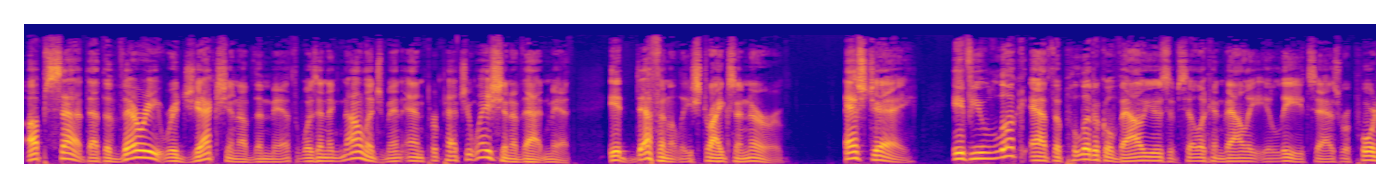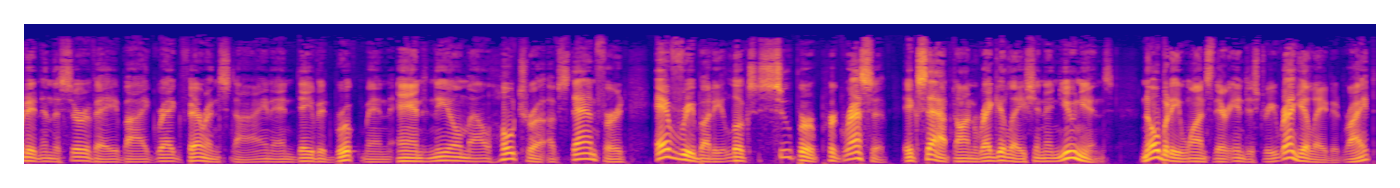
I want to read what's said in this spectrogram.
upset that the very rejection of the myth was an acknowledgement and perpetuation of that myth. It definitely strikes a nerve. SJ, if you look at the political values of Silicon Valley elites as reported in the survey by Greg Ferenstein and David Broockman and Neil Malhotra of Stanford, everybody looks super progressive except on regulation and unions. Nobody wants their industry regulated, right?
